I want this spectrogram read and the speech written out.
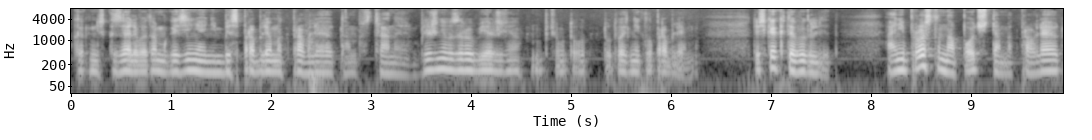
как мне сказали, в этом магазине они без проблем отправляют там в страны ближнего зарубежья. Ну, почему-то вот тут возникла проблема. То есть как это выглядит? Они просто на почте там отправляют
